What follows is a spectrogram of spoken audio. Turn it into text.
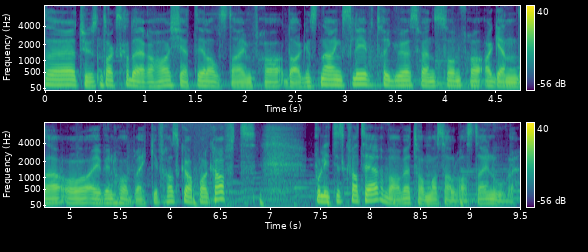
Eh, tusen takk skal dere ha, Kjetil Alstheim fra Dagens Næringsliv, Trygve Svensson fra Agenda og Øyvind Håbrekke fra Skaperkraft. Politisk kvarter var ved Thomas Alvarstad i Nove.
